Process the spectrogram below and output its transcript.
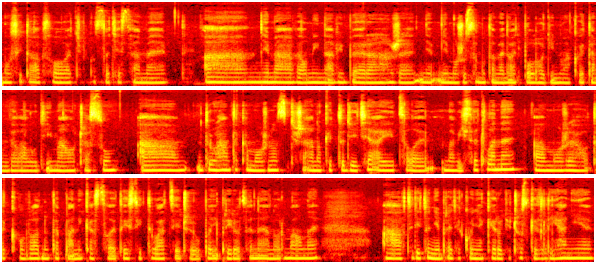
musí to absolvovať v podstate samé a nemá veľmi na výber, že ne, nemôžu sa mu tam venovať pol hodinu, ako je tam veľa ľudí, málo času. A druhá taká možnosť, že áno, keď to dieťa aj celé má vysvetlené, a môže ho tak ovládnuť tá panika z celej tej situácie, čo je úplne prirodzené a normálne. A vtedy to nebrať ako nejaké rodičovské zlyhanie,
